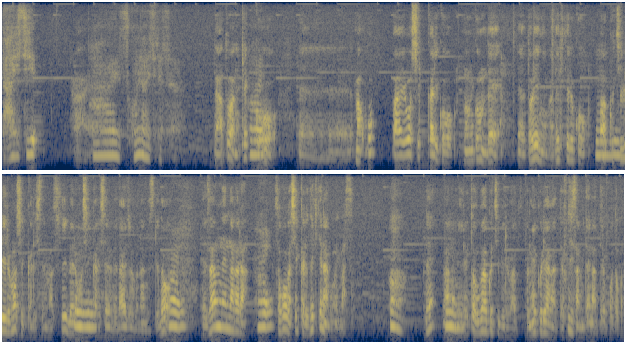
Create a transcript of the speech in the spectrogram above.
大事。はい。はいすごい大事です。であとはね結構、えーまあ、おっぱいをしっかりこう飲み込んで、えートレーニングができてる子はうんうん。唇もしっかりしてますしベロもしっかりしてるんで大丈夫なんですけど、はい。えー残念ながらはい。そこがしっかりできてない子もいます。あであのうん。見ると上唇がめくり上がって富士山みたいになってる子とか、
